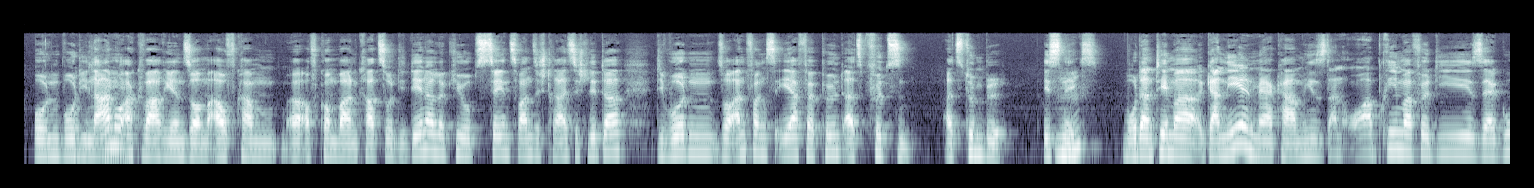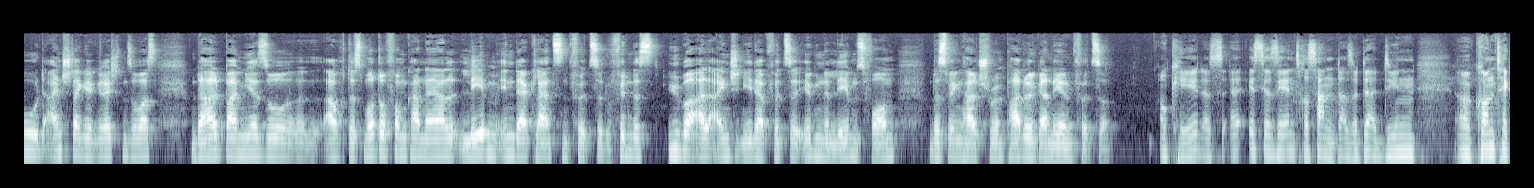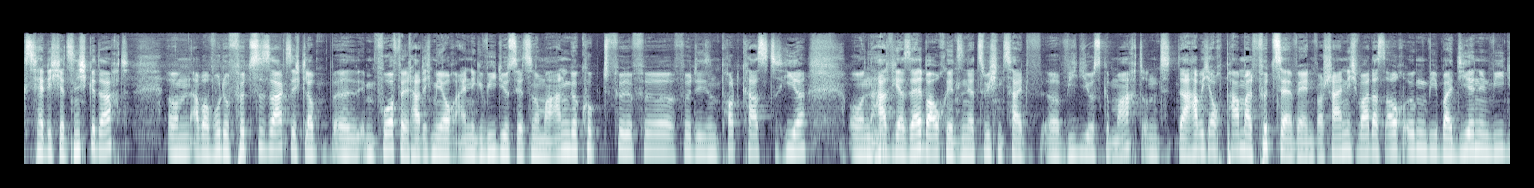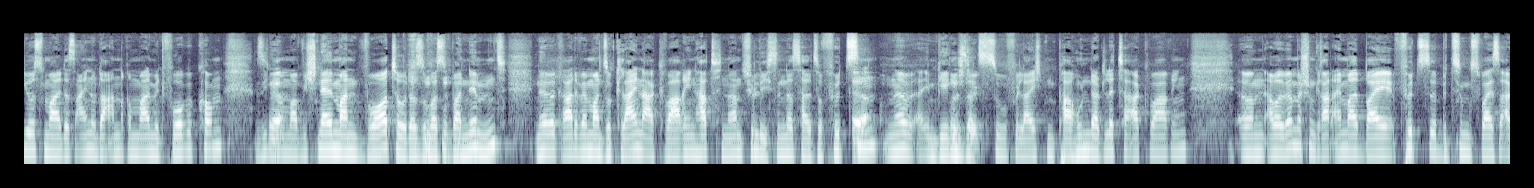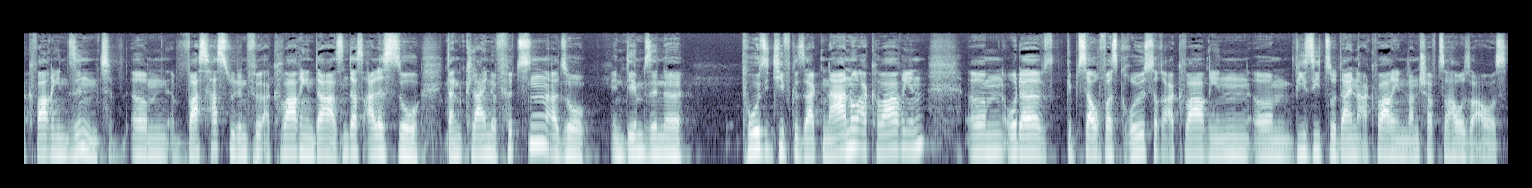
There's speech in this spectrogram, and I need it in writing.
Und wo okay. die Nano-Aquarien so am Aufkommen, äh, Aufkommen waren, gerade so die Denale Cubes, 10, 20, 30 Liter, die wurden so anfangs eher verpönt als Pfützen, als Tümpel. Ist mhm. nix. wo dann Thema Garnelen mehr kam, hieß es dann, oh, prima für die, sehr gut, einsteigergerecht und sowas. Und da halt bei mir so äh, auch das Motto vom Kanal, Leben in der kleinsten Pfütze. Du findest überall eigentlich in jeder Pfütze irgendeine Lebensform und deswegen halt Shrimp Paddle, Garnelenpfütze. Okay, das äh, ist ja sehr interessant. Also den äh, Kontext hätte ich jetzt nicht gedacht. Ähm, aber wo du Pfütze sagst, ich glaube, äh, im Vorfeld hatte ich mir auch einige Videos jetzt nochmal angeguckt für, für, für diesen Podcast hier und mhm. habe ja selber auch jetzt in der Zwischenzeit äh, Videos gemacht und da habe ich auch ein paar Mal Pfütze erwähnt. Wahrscheinlich war das auch irgendwie bei dir in den Videos mal das ein oder andere Mal mit vorgekommen. Sieht ja. man mal, wie schnell man Worte oder sowas übernimmt. Ne, Gerade wenn man so kleine Aquarien hat, na, natürlich sind das halt so Pfützen, ja. ne, im Gegensatz Richtig. zu vielleicht ein paar hundert Liter Aquarien. Aquarien. Ähm, aber wenn wir schon gerade einmal bei Pfütze bzw. Aquarien sind, ähm, was hast du denn für Aquarien da? Sind das alles so dann kleine Pfützen, also in dem Sinne positiv gesagt Nano-Aquarien? Ähm, oder gibt es da auch was größere Aquarien? Ähm, wie sieht so deine Aquarienlandschaft zu Hause aus?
